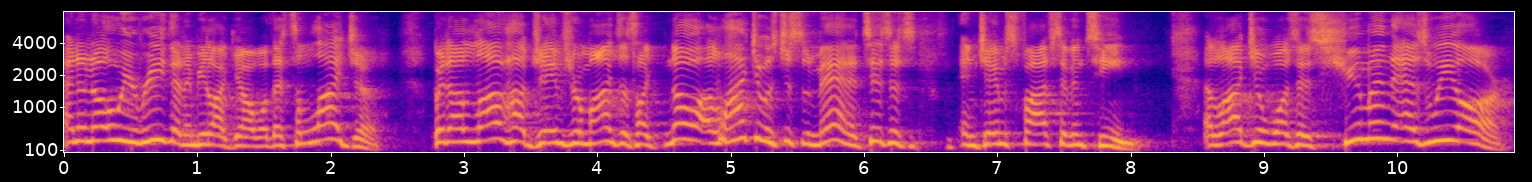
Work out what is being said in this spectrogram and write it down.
And I know we read that and be like, yeah, well, that's Elijah. But I love how James reminds us, like, no, Elijah was just a man. It says it's in James 5 17. Elijah was as human as we are.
